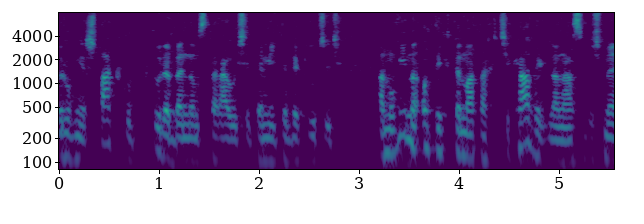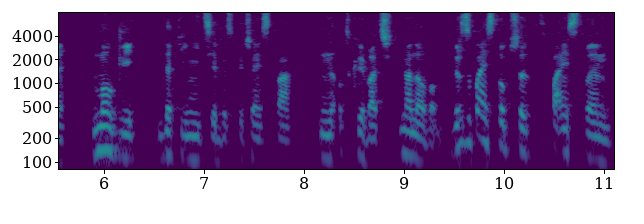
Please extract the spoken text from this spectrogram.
również faktów, które będą starały się te mity wykluczyć. A mówimy o tych tematach ciekawych dla nas, byśmy mogli definicję bezpieczeństwa odkrywać na nowo. Drodzy Państwo, przed Państwem,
